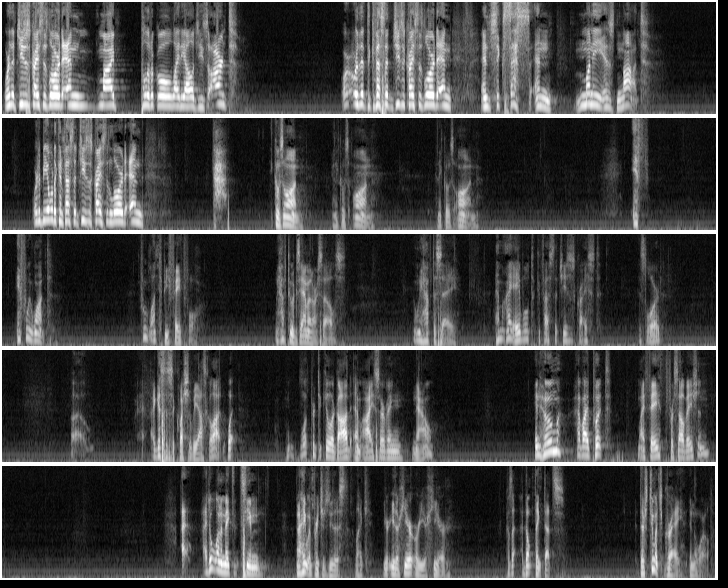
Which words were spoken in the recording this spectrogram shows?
or that Jesus Christ is Lord and my political ideologies aren't, or, or that to confess that Jesus Christ is Lord and, and success and money is not. Or to be able to confess that Jesus Christ is Lord and God, it goes on and it goes on and it goes on. If, if we want, if we want to be faithful, we have to examine ourselves. And we have to say, Am I able to confess that Jesus Christ is Lord? Uh, I guess this is a question we ask a lot. What, what particular God am I serving now? In whom have I put my faith for salvation? I, I don't want to make it seem, and I hate when preachers do this, like you're either here or you're here. Because I, I don't think that's, there's too much gray in the world.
